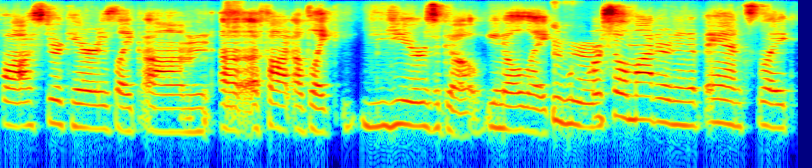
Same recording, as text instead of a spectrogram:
foster care is like um, a, a, thought of like years ago. You know, like mm-hmm. we're so modern and advanced, like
